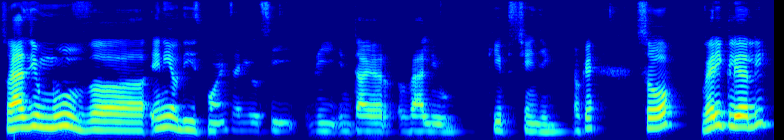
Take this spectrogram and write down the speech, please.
So as you move uh, any of these points and you'll see the entire value keeps changing okay? So very clearly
